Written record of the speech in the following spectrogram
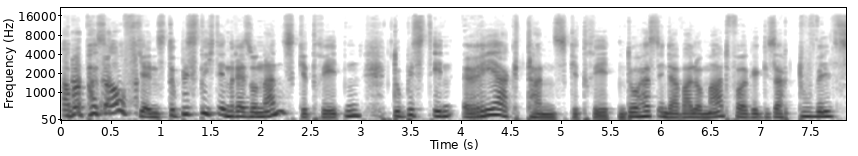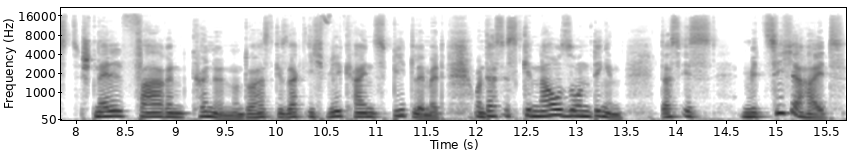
aber pass auf, Jens, du bist nicht in Resonanz getreten, du bist in Reaktanz getreten. Du hast in der Valomat-Folge gesagt, du willst schnell fahren können und du hast gesagt, ich will kein Speedlimit. Und das ist genau so ein Ding. Das ist mit Sicherheit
